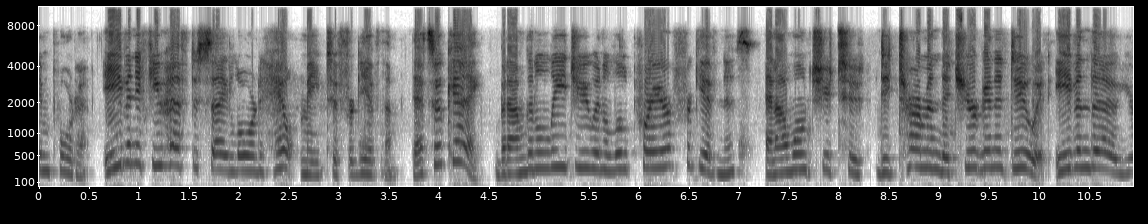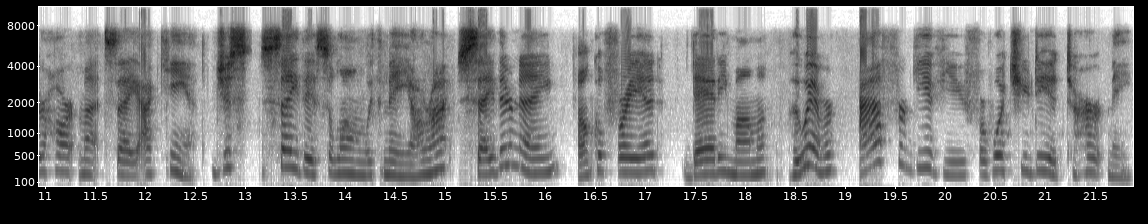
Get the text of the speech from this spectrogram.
important. Even if you have to say, Lord, help me to forgive them, that's okay. But I'm going to lead you in a little prayer of forgiveness, and I want you to determine that you're going to do it, even though your heart might say, I can't. Just say this along with me, all right? Say their name, Uncle Fred, Daddy, Mama, whoever. I forgive you for what you did to hurt me.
